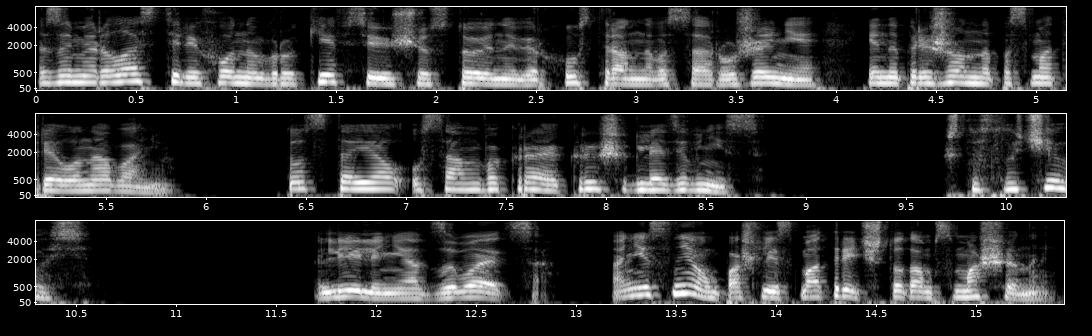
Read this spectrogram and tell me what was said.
замерла с телефоном в руке, все еще стоя наверху странного сооружения, и напряженно посмотрела на Ваню. Тот стоял у самого края крыши, глядя вниз. «Что случилось?» «Лили не отзывается. Они с Неом пошли смотреть, что там с машиной.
